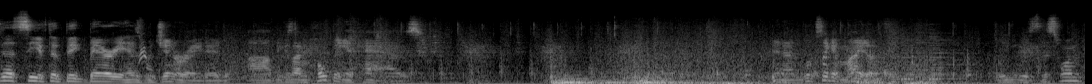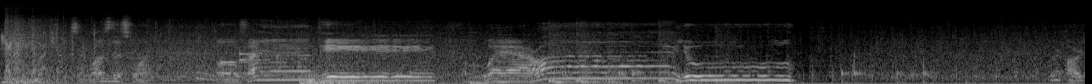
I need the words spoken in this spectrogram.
let's see if the big berry has regenerated, uh, because I'm hoping it has. And it looks like it might have. I believe it was this one? Yes, it was this one. Oh, Phanpy, where are you? Where are you?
